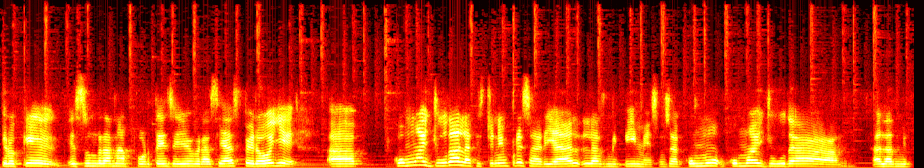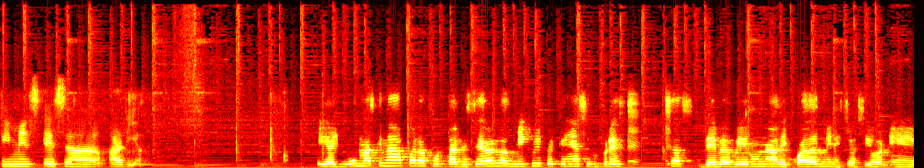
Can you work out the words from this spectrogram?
Creo que es un gran aporte, en serio, gracias. Pero oye, ah, ¿cómo ayuda a la gestión empresarial las MIPIMES? O sea, ¿cómo, cómo ayuda a las MIPIMES esa área? Y ayuda más que nada para fortalecer a las micro y pequeñas empresas debe haber una adecuada administración eh,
